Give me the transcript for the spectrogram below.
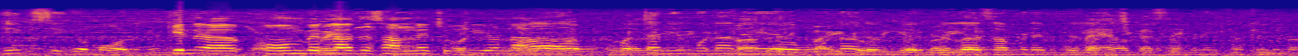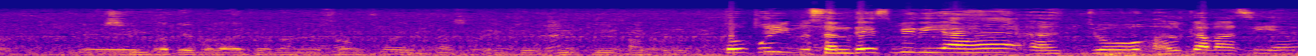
ਠੀਕ ਸੀਗਾ ਮਾਹੌਲ ਕਿ ਓਮ ਬਿਰਲਾ ਦੇ ਸਾਹਮਣੇ ਚੁੱਕੀ ਉਹਨਾਂ ਹਾਂ, ਨੇ ਪਤਾ ਨਹੀਂ ਉਹਨਾਂ ਨੇ ਉਹਨਾਂ ਨੇ ਬਿਰਲਾ ਸਾਹਮਣੇ ਬਿਰਲਾ ਸਾਹਿਬ ਦੇ ਸਾਹਮਣੇ ਚੁੱਕੀ ਤੇ ਫਤਿਹ ਬੁਲਾ ਕੇ ਉਹਨਾਂ ਨੇ ਸਮਝ ਠੀਕ ਹੈ तो कोई संदेश भी दिया है अ, जो हल्का वासी है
